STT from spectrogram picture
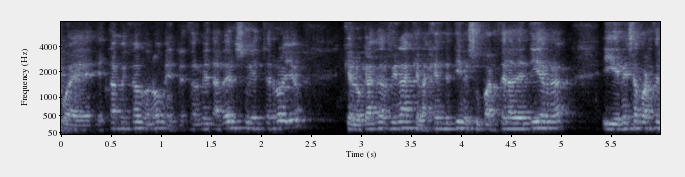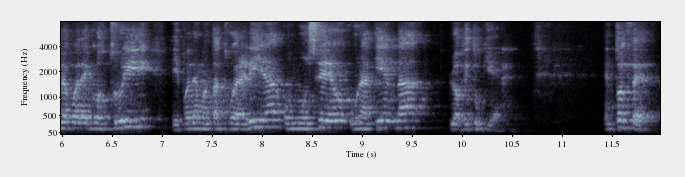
pues está empezando, ¿no? Empezó el metaverso y este rollo, que lo que hace al final es que la gente tiene su parcela de tierra y en esa parcela puede construir y puede montar tu galería, un museo, una tienda, lo que tú quieras. Entonces,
